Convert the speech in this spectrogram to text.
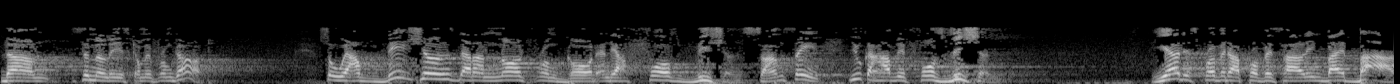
that similarly is coming from God. So we have visions that are not from God and they are false visions. So I'm saying you can have a false vision. Here this prophet are prophesying by Baal,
